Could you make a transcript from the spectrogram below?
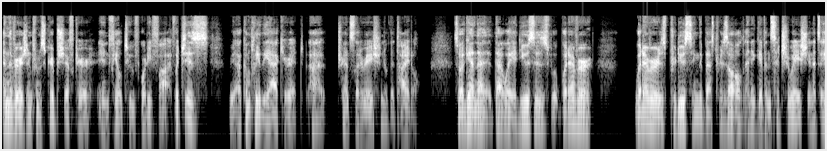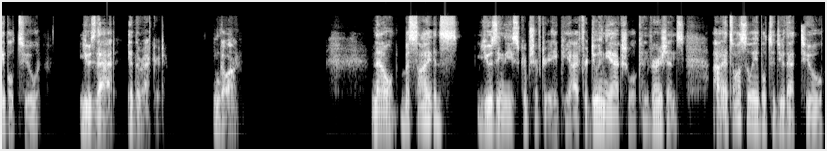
and the version from ScriptShifter in field 245, which is a completely accurate uh, transliteration of the title. So again, that, that way it uses whatever whatever is producing the best result in a given situation, it's able to use that in the record. You can go on. Now, besides using the ScriptShifter API for doing the actual conversions, uh, it's also able to do that to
